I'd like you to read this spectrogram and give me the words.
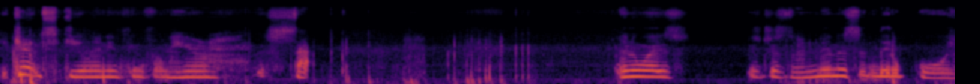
You can't steal anything from here. The sack. Anyways, it's just an innocent little boy.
